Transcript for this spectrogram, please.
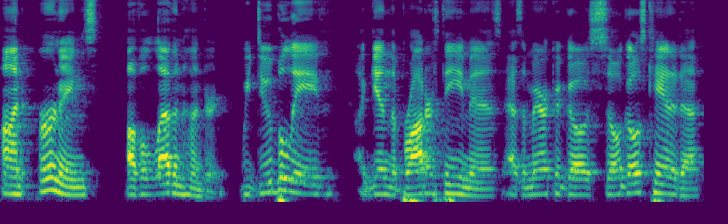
on earnings of 1100. We do believe, again, the broader theme is as America goes, so goes Canada,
